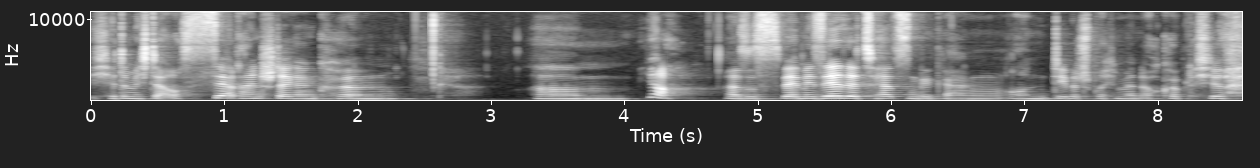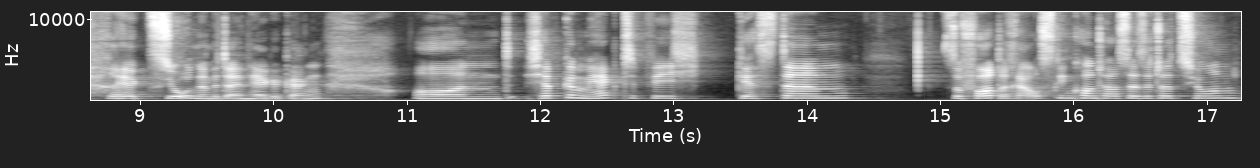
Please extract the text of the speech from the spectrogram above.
ich hätte mich da auch sehr reinsteigern können. Ähm, ja, also es wäre mir sehr, sehr zu Herzen gegangen und dementsprechend wären auch körperliche Reaktionen damit einhergegangen. Und ich habe gemerkt, wie ich gestern sofort rausgehen konnte aus der Situation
